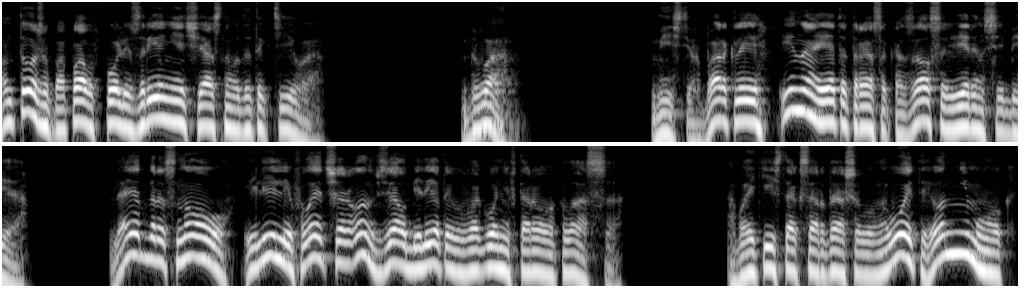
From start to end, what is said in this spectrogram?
он тоже попал в поле зрения частного детектива. 2. Мистер Баркли и на этот раз оказался верен себе. Для Эдгара Сноу и Лили Флетчер он взял билеты в вагоне второго класса. Обойтись так с Ардашевым и Войтой он не мог,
